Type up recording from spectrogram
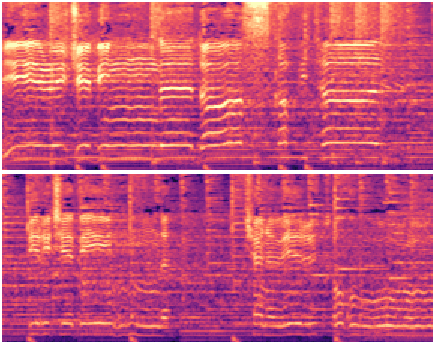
Bir cebinde Das Kapital Bir cebinde kenevir tohumu.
